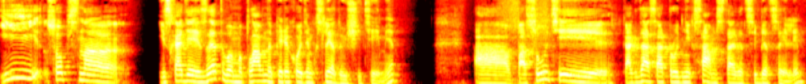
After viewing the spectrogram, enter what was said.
И, собственно, исходя из этого, мы плавно переходим к следующей теме. А по сути, когда сотрудник сам ставит себе цели,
